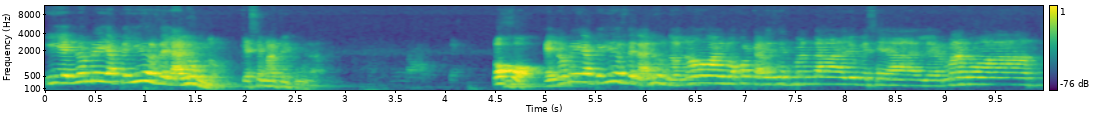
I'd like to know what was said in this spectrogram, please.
y el nombre y apellidos del alumno que se matricula. Ojo, el nombre y apellidos del alumno, no a lo mejor que a veces manda, yo que sé, al hermano a,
